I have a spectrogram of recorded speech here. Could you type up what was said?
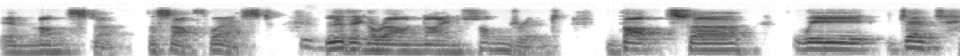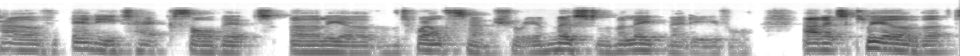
in Munster, the southwest. Living around 900. But uh, we don't have any texts of it earlier than the 12th century, and most of them are late medieval. And it's clear that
